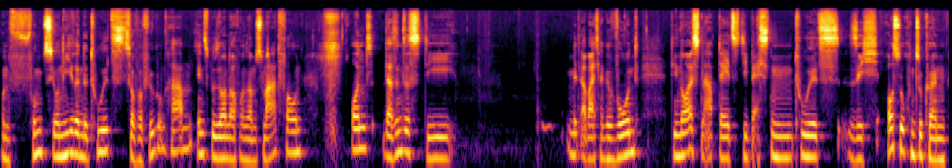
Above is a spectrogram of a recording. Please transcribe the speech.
und funktionierende Tools zur Verfügung haben, insbesondere auf unserem Smartphone. Und da sind es die Mitarbeiter gewohnt, die neuesten Updates, die besten Tools sich aussuchen zu können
